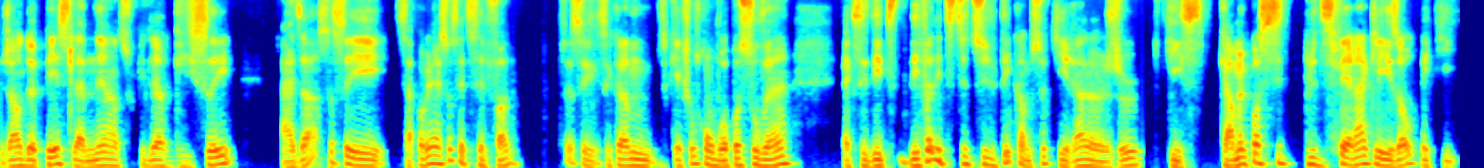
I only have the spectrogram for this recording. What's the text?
genre de piste, l'amener en dessous puis de leur glisser. Elle dit Ah, ça, c'est. Sa première chose, c'est le fun. C'est comme quelque chose qu'on ne voit pas souvent. c'est des, des, fois des petites utilités comme ça qui rendent un jeu qui est quand même pas si plus différent que les autres, mais qui,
